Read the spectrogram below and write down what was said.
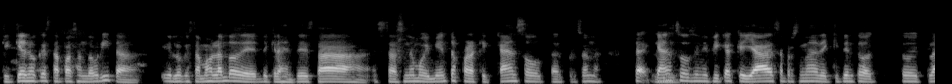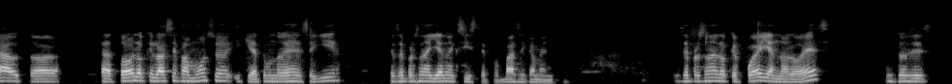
¿qué, qué es lo que está pasando ahorita? Y lo que estamos hablando de, de que la gente está, está haciendo movimientos para que cancel tal persona. O sea, cancel significa que ya a esa persona le quiten todo, todo el cloud, todo, o sea, todo lo que lo hace famoso y que ya todo el mundo deje de seguir. Esa persona ya no existe, pues básicamente. Esa persona lo que fue ya no lo es. Entonces,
